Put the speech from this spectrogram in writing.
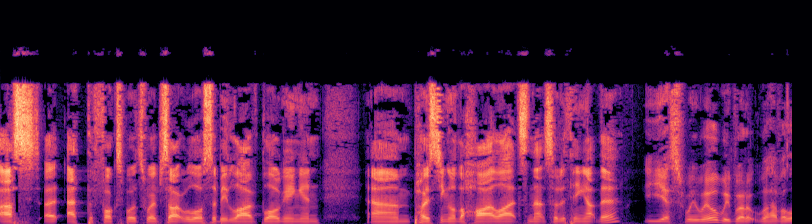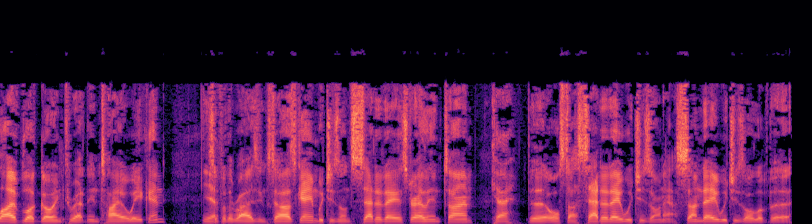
us at, the Fox Sports website will also be live blogging and um, posting all the highlights and that sort of thing up there. Yes, we will. We've got a, we'll have a live blog going throughout the entire weekend. Yeah. So for the Rising Stars game, which is on Saturday Australian time, Okay. the All Star Saturday, which is on our Sunday, which is all of the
